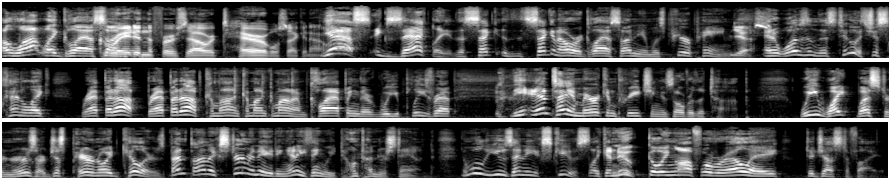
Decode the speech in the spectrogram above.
A lot like Glass Onion. Great Onion. in the first hour, terrible second hour. Yes, exactly. The, sec- the second hour of Glass Onion was pure pain. Yes. And it was in this too. It's just kind of like, wrap it up, wrap it up. Come on, come on, come on. I'm clapping there. Will you please wrap? The anti American preaching is over the top. We white Westerners are just paranoid killers bent on exterminating anything we don't understand. And we'll use any excuse, like a nuke going off over LA, to justify it.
